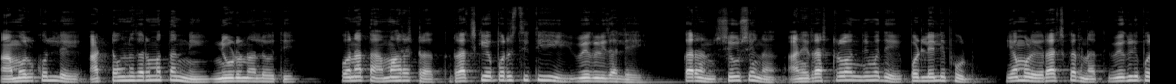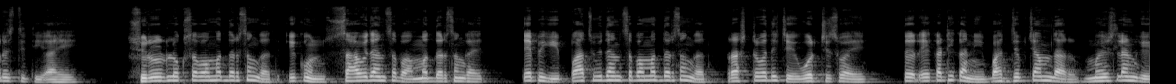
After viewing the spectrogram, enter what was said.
अमोल कोल्हे अठ्ठावन्न हजार मतांनी निवडून आले होते पण आता महाराष्ट्रात राजकीय परिस्थिती ही वेगळी झाली आहे कारण शिवसेना आणि राष्ट्रवादीमध्ये पडलेली फूट यामुळे राजकारणात वेगळी परिस्थिती आहे. शिरूर लोकसभा मतदारसंघात एकूण सहा विधानसभा मतदारसंघ आहेत. त्यापैकी पाच विधानसभा मतदारसंघात राष्ट्रवादीचे वर्चस्व आहे. तर एका ठिकाणी भाजपचे आमदार महेश लांडगे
